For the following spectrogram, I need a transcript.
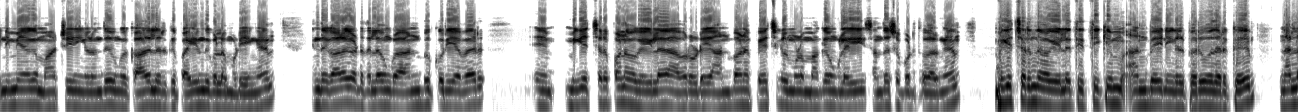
இனிமையாக மாற்றி நீங்கள் வந்து உங்கள் காதலருக்கு பகிர்ந்து கொள்ள முடியுங்க. இந்த காலகட்டத்தில் உங்கள் அன்புக்குரியவர் மிகச்சிறப்பான வகையில் அவருடைய அன்பான பேச்சுக்கள் மூலமாக உங்களை சந்தோஷப்படுத்துவாருங்க. மிகச்சிறந்த வகையில் தித்திக்கும் அன்பை நீங்கள் பெறுவதற்கு நல்ல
